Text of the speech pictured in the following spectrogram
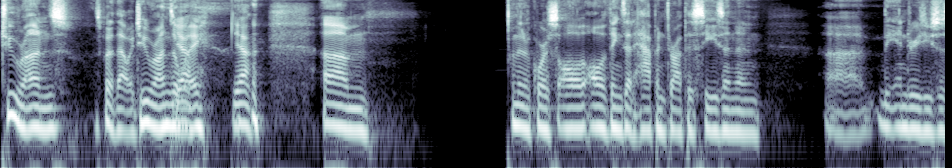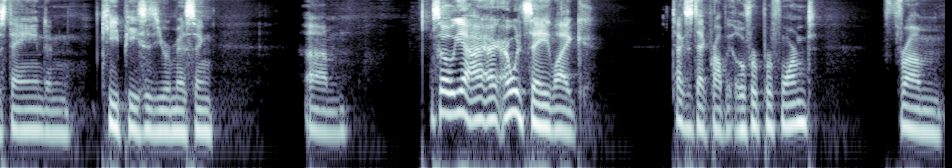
two runs let's put it that way two runs Yeah. away Yeah. um, and then of course all all the things that happened throughout the season and uh, the injuries you sustained and key pieces you were missing. Um, so yeah, I, I would say like Texas Tech probably overperformed from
